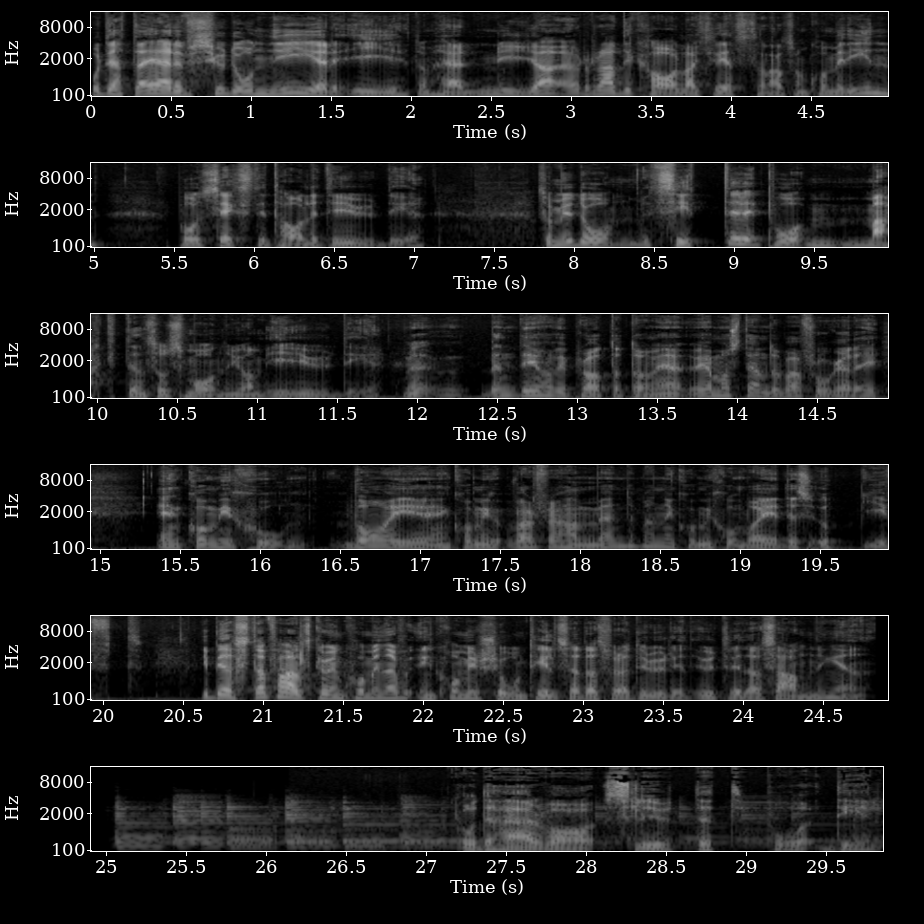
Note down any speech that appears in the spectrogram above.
Och detta ärvs ju då ner i de här nya radikala kretsarna som kommer in på 60-talet i UD som ju då sitter på makten så småningom i UD. Men, men det har vi pratat om. Jag, jag, måste ändå bara fråga dig. En kommission, vad är en kommission, varför använder man en kommission? Vad är dess uppgift? I bästa fall ska en, kommission tillsättas för att utreda sanningen. Och det här var slutet på del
